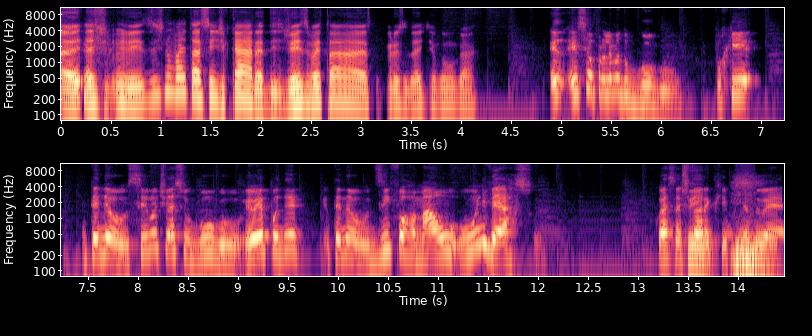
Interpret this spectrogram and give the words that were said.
É. Às vezes não vai estar assim de cara, às vezes vai estar essa curiosidade em algum lugar. Esse é o problema do Google. Porque, entendeu? Se não tivesse o Google, eu ia poder, entendeu? Desinformar o, o universo. Com essa história Sim. que o medo é.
